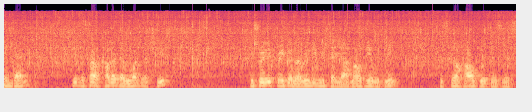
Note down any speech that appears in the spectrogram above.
And then, this is the kind of color that we want to achieve. It's really fragrant. I really wish that you are now here with me to smell how good this is.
